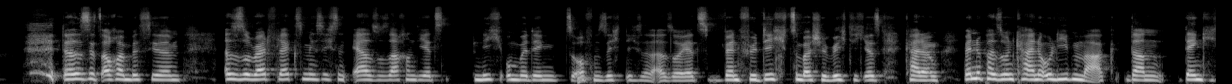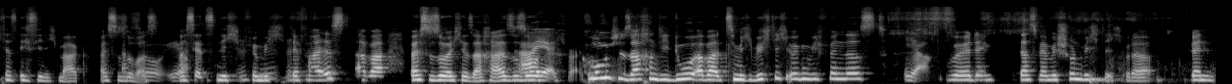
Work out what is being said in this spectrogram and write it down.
das ist jetzt auch ein bisschen, also so Red Flags mäßig sind eher so Sachen, die jetzt nicht unbedingt so offensichtlich sind. Also jetzt, wenn für dich zum Beispiel wichtig ist, keine Ahnung, wenn eine Person keine Oliven mag, dann denke ich, dass ich sie nicht mag. Weißt du, Ach so, sowas. ja. Was jetzt nicht für Mhm, mich der mhm. Fall ist, aber weißt du, solche Sachen. Also so ah, ja, komische Sachen, die du aber ziemlich wichtig irgendwie findest, Ja. wo ihr denkt, das wäre mir schon wichtig. Oder wenn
